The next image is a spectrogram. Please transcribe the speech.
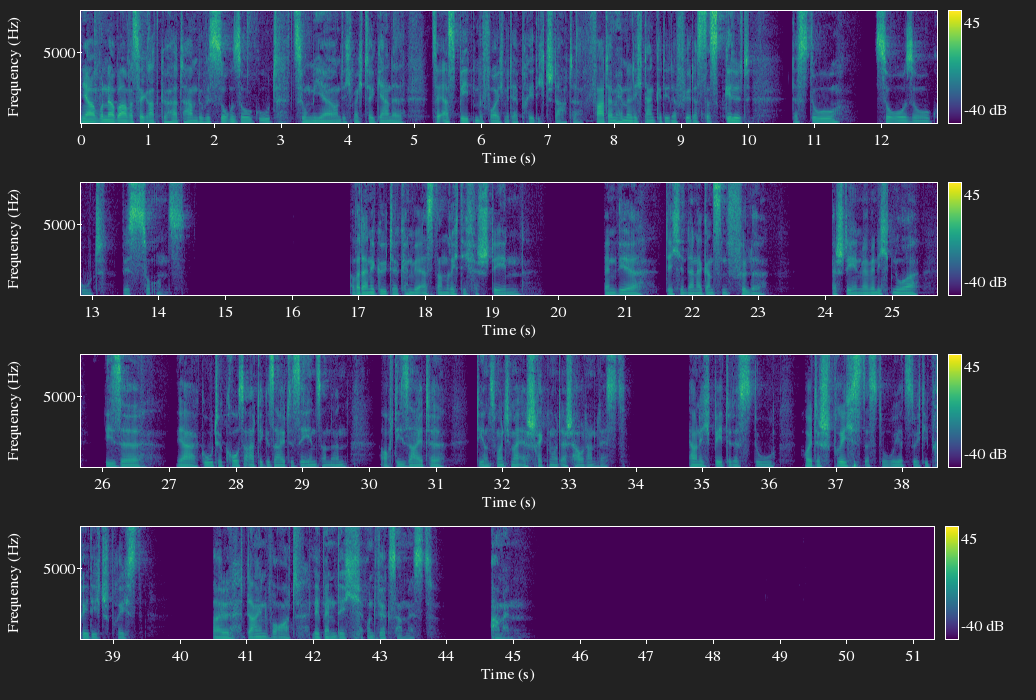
Ja, wunderbar, was wir gerade gehört haben. Du bist so, so gut zu mir und ich möchte gerne zuerst beten, bevor ich mit der Predigt starte. Vater im Himmel, ich danke dir dafür, dass das gilt, dass du so, so gut bist zu uns. Aber deine Güte können wir erst dann richtig verstehen, wenn wir dich in deiner ganzen Fülle verstehen, wenn wir nicht nur diese ja, gute, großartige Seite sehen, sondern auch die Seite, die uns manchmal erschrecken und erschaudern lässt. Herr, und ich bete, dass du heute sprichst, dass du jetzt durch die Predigt sprichst, weil dein Wort lebendig und wirksam ist. Amen.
